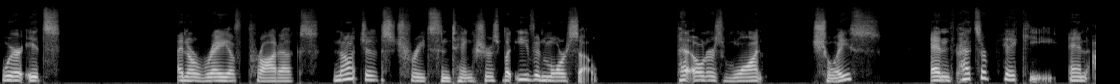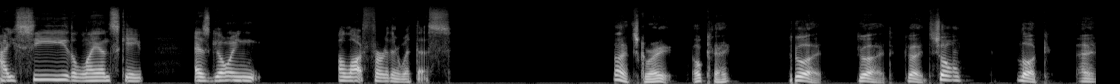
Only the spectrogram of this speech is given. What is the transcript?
where it's an array of products, not just treats and tinctures, but even more so. Pet owners want choice, and Okay. pets are picky. And I see the landscape as going a lot further with this. That's great. Okay. Good. Good. Good. So, look, uh,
